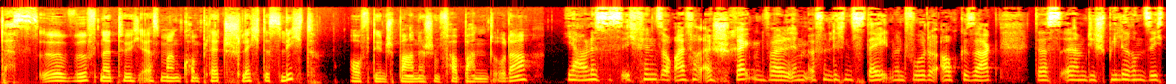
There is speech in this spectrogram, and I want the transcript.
das äh, wirft natürlich erstmal ein komplett schlechtes Licht auf den spanischen Verband, oder? Ja, und es ist, ich finde es auch einfach erschreckend, weil im öffentlichen Statement wurde auch gesagt, dass ähm, die Spielerin sich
